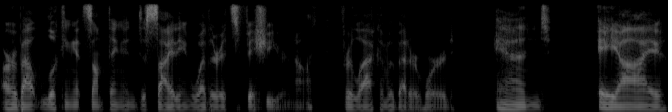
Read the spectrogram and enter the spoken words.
are about looking at something and deciding whether it's fishy or not, for lack of a better word. And AI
